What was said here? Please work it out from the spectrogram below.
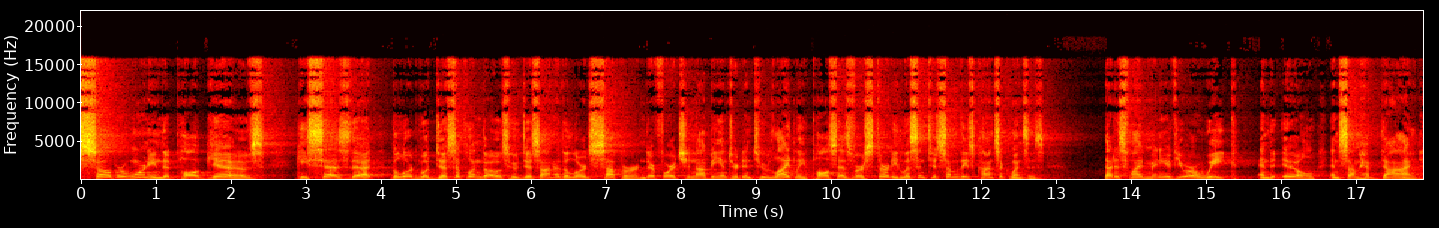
sober warning that Paul gives, he says that the Lord will discipline those who dishonor the Lord's Supper, and therefore it should not be entered into lightly. Paul says, verse 30, listen to some of these consequences. That is why many of you are weak and ill, and some have died.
